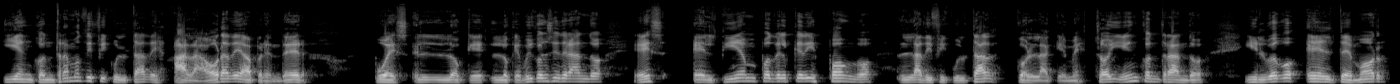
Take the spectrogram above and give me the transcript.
y encontramos dificultades a la hora de aprender, pues lo que, lo que voy considerando es el tiempo del que dispongo, la dificultad con la que me estoy encontrando y luego el temor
